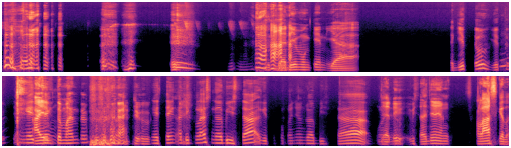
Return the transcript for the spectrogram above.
jadi mungkin ya segitu gitu. Aib ngeceng. Teman tuh. Aduh ngeceng adik kelas nggak bisa gitu. Pokoknya nggak bisa. Jadi bisanya yang kelas gitu.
